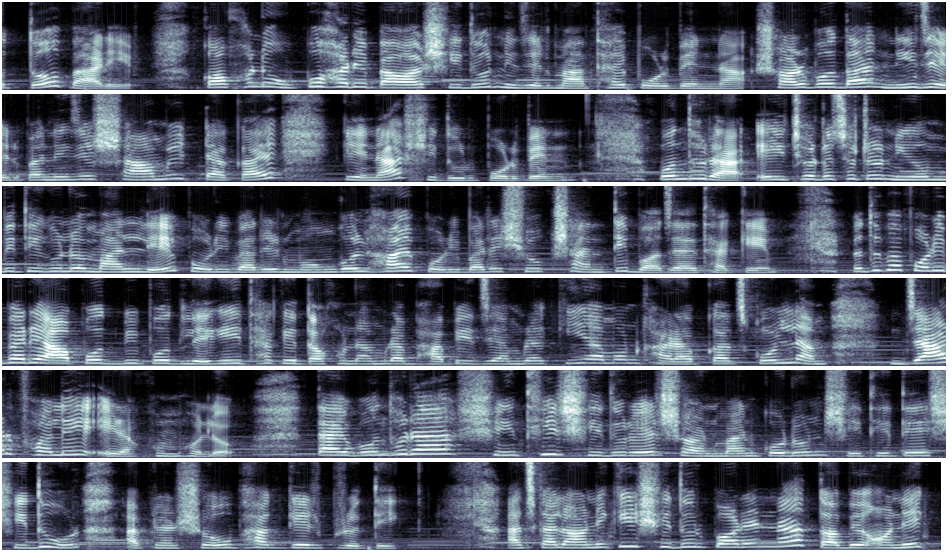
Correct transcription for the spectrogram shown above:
দূরত্ব বাড়ে। কখনো উপহারে পাওয়া সিঁদুর নিজের মাথায় পরবেন না। সর্বদা নিজের বা নিজের স্বামীর টাকায় কেনা সিঁদুর পরবেন। বন্ধুরা, এই ছোট ছোট নিয়মবিধিগুলো মানলে পরিবারের মঙ্গল হয়, পরিবারের সুখ শান্তি বজায় থাকে। নতুবা পরিবারে আপদ বিপদ লেগেই থাকে, তখন আমরা ভাবি যে আমরা কি এমন খারাপ কাজ করলাম, যার ফলে এরকম হলো। তাই বন্ধুরা, সিঁথির সিঁদুরের সম্মান করুন। সিঁথিতে সিঁদুর আপনার সৌভাগ্যের প্রতীক। আজকাল অনেকেই সিঁদুর পরেন না, তবে অনেক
